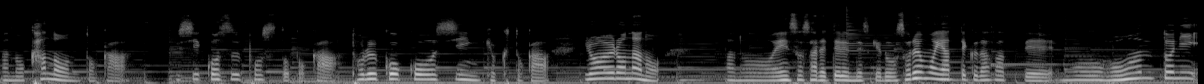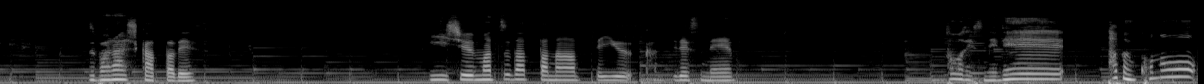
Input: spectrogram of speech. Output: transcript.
あの、カノンとか、ウシコスポストとか、トルコ行進曲とか、いろいろなの、あの、演奏されてるんですけど、それもやってくださって、もう本当に素晴らしかったです。いい週末だったなっていう感じですね。そうですね。で、多分この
